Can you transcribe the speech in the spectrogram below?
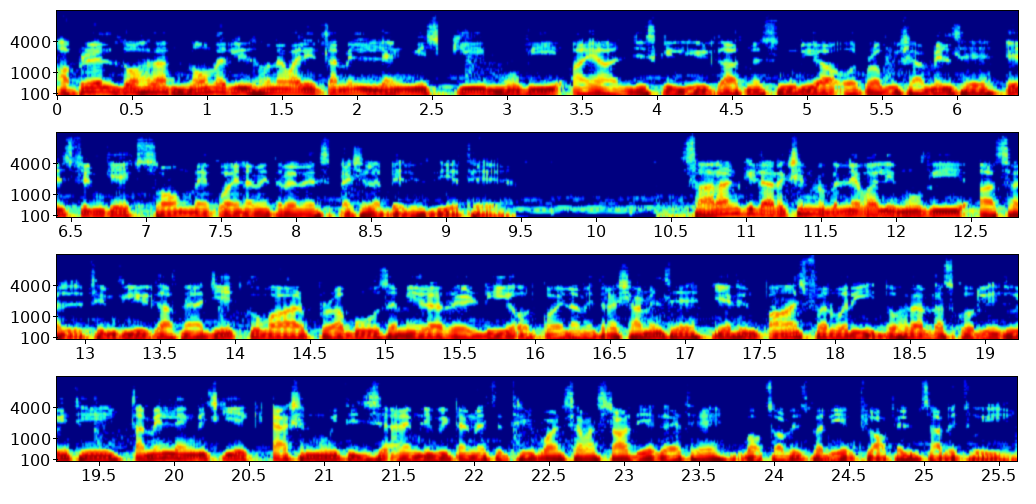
अप्रैल 2009 में रिलीज़ होने वाली तमिल लैंग्वेज की मूवी आयान, जिसकी लीड कास्ट में सूर्या और प्रभु शामिल थे, इस फ़िल्म के एक सॉन्ग में कोयना मित्रा ने स्पेशल अपेयरेंस दिए थे। सारान की डायरेक्शन में बनने वाली मूवी असल फ़िल्म की लीड कास्ट में अजीत कुमार, प्रभु, समीरा रेड्डी और कोयना मित्रा शामिल थे। ये फ़िल्म 5 फरवरी 2010 को रिलीज़ हुई थी। तमिल लैंग्वेज की एक एक्शन मूवी थी, जिसे आई एम टेन में से 3.7 स्टार दिए गए थे। बॉक्स ऑफ़िस पर ये एक फ्लॉप फ़िल्म साबित हुई।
